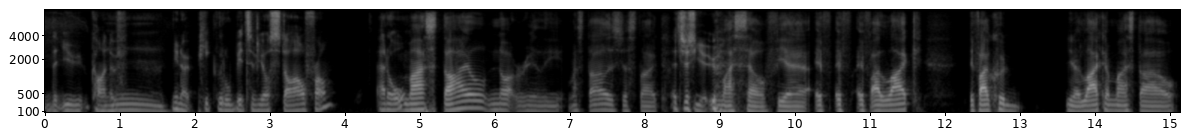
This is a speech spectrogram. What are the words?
that you kind of Mm. you know pick little bits of your style from at all? My style, not really. My style is just like It's just you. myself. Yeah. If if if I like, if I could, you know, liken my style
